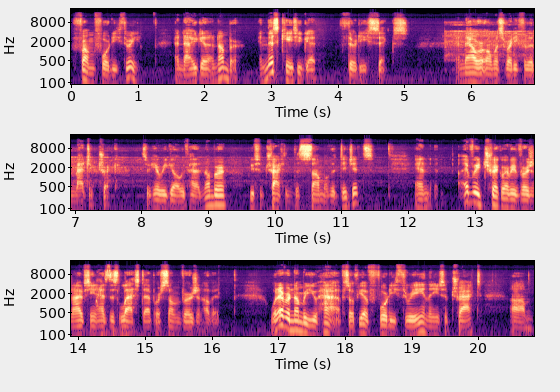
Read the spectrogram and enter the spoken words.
from 43. And now you get a number. In this case, you get 36. And now we're almost ready for the magic trick. So here we go. We've had a number. We've subtracted the sum of the digits. And every trick or every version I've seen has this last step or some version of it. Whatever number you have, so if you have 43 and then you subtract um,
